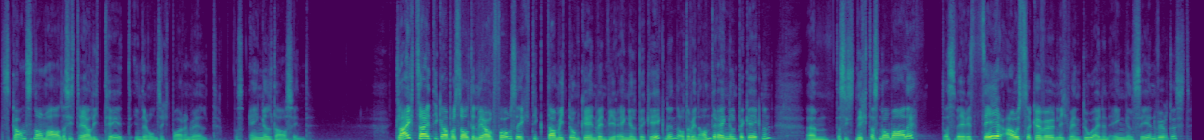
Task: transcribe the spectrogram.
Das ist ganz normal, das ist Realität in der unsichtbaren Welt, dass Engel da sind. Gleichzeitig aber sollten wir auch vorsichtig damit umgehen, wenn wir Engel begegnen oder wenn andere Engel begegnen. Ähm, das ist nicht das Normale. Das wäre sehr außergewöhnlich, wenn du einen Engel sehen würdest.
